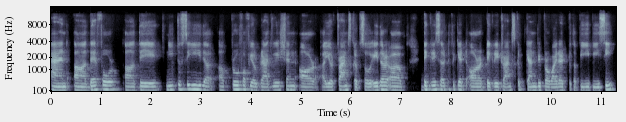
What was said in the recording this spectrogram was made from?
And uh, therefore, uh, they need to see the uh, proof of your graduation or uh, your transcript. So either a degree certificate or a degree transcript can be provided to the PEBC.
